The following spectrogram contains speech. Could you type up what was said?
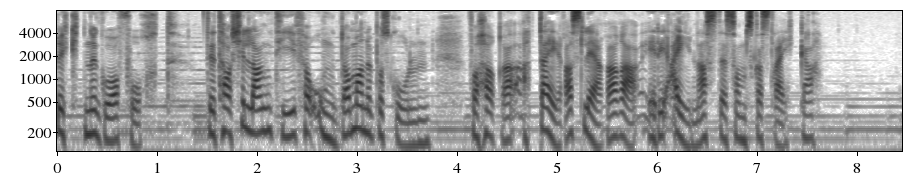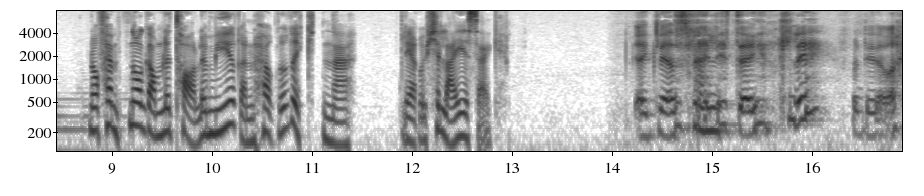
Ryktene går fort. Det tar ikke lang tid før ungdommene på skolen får høre at deres lærere er de eneste som skal streike. Når 15 år gamle Tale Myhren hører ryktene, blir hun ikke lei seg. Jeg gleder meg litt, egentlig, fordi det var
